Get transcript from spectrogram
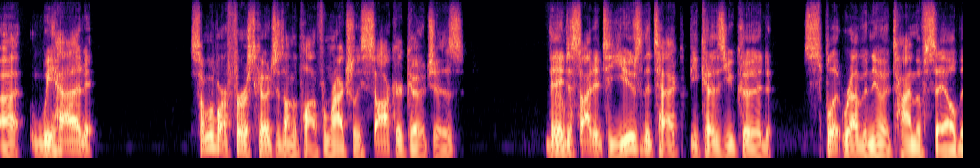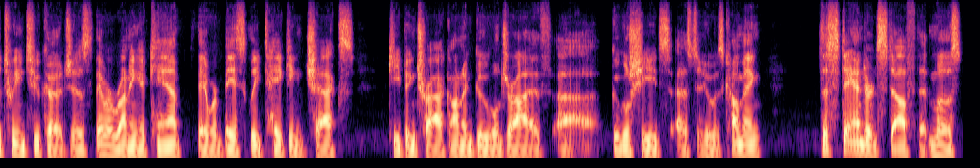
Uh, we had some of our first coaches on the platform were actually soccer coaches. They decided to use the tech because you could split revenue at time of sale between two coaches. They were running a camp. They were basically taking checks, keeping track on a Google Drive, uh, Google Sheets as to who was coming. The standard stuff that most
